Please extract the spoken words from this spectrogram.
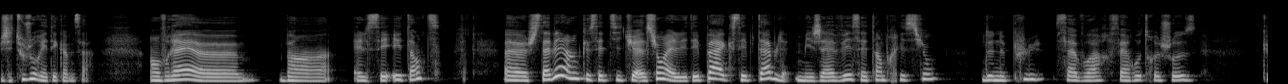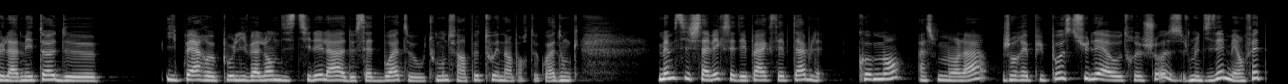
j'ai toujours été comme ça. En vrai, ben, elle s'est éteinte. Je savais hein, que cette situation, elle n'était pas acceptable, mais j'avais cette impression de ne plus savoir faire autre chose que la méthode hyper polyvalente distillée là de cette boîte où tout le monde fait un peu tout et n'importe quoi. Donc, même si je savais que c'était pas acceptable, comment, à ce moment-là, j'aurais pu postuler à autre chose? Je me disais, mais en fait,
